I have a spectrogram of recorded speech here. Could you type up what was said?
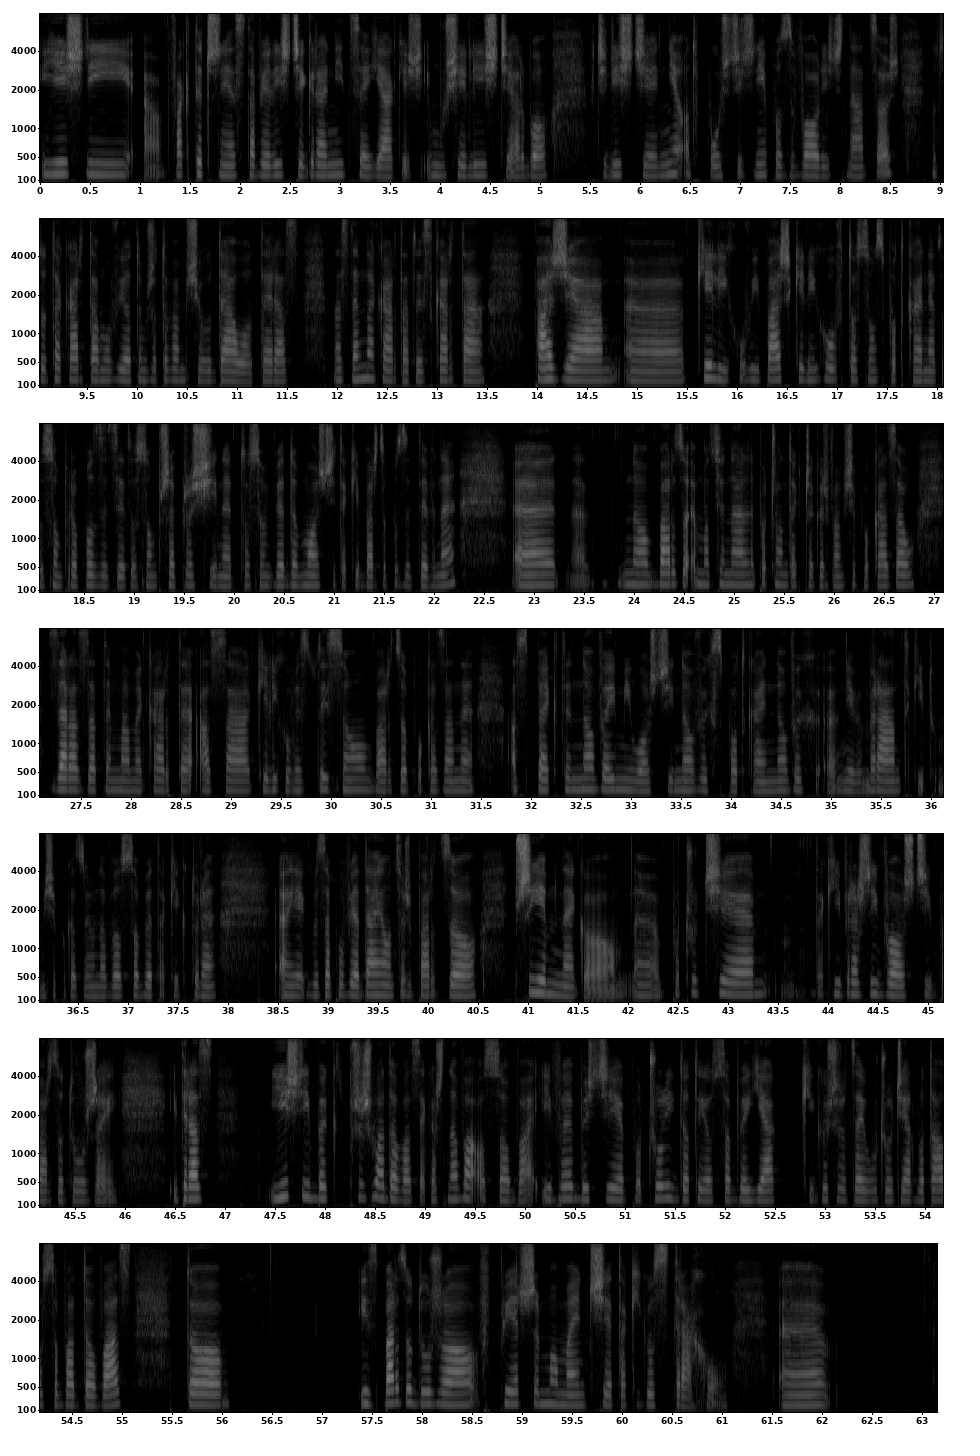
jeśli faktycznie stawialiście granice jakieś i musieliście albo chcieliście nie odpuścić, nie pozwolić na coś, no to ta karta mówi o tym, że to Wam się udało. Teraz następna karta to jest karta pazia e, kielichów i paź kielichów to są spotkania, to są propozycje, to są przeprosiny, to są wiadomości takie bardzo pozytywne. E, no, bardzo emocjonalny początek czegoś Wam się pokazał. Zaraz za tym mamy kartę asa kielichów, więc tutaj są bardzo pokazane aspekty nowej miłości, nowych spotkań, nowych, e, nie wiem, randki. Tu mi się pokazują nowe osoby, takie, które e, jakby zapowiadają coś bardzo przyjemnego, e, poczucie takiej wrażliwości bardzo dużej. I teraz, jeśli by przyszła do Was jakaś nowa osoba i Wy byście poczuli do tej osoby jakiegoś rodzaju uczucie, albo ta osoba do Was, to jest bardzo dużo w pierwszym momencie takiego strachu.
